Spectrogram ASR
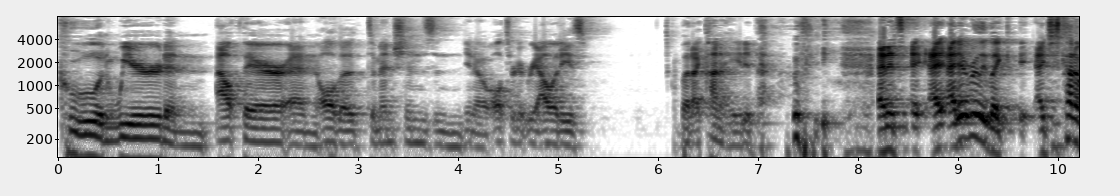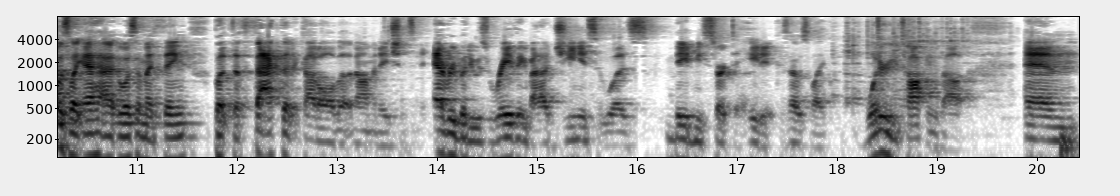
cool and weird and out there and all the dimensions and you know alternate realities. But I kind of hated that movie, and it's I, I didn't really like. I just kind of was like, eh, it wasn't my thing. But the fact that it got all the nominations and everybody was raving about how genius it was made me start to hate it because I was like, what are you talking about? And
